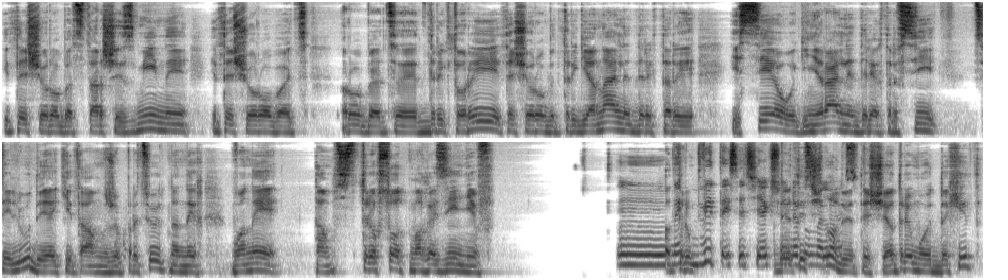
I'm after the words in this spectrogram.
і те, що роблять старші зміни, і те, що роблять роблять е, директори, і те, що роблять регіональні директори, і SEO, і генеральний директор, всі ці люди, які там вже працюють на них, вони там з 300 магазинів отрим- дві тисячі, якщо 2000, не ну, помиляюсь. 2000, отримують дохід,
